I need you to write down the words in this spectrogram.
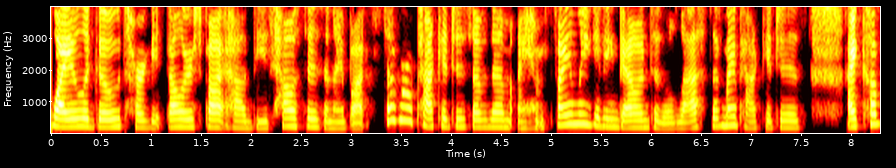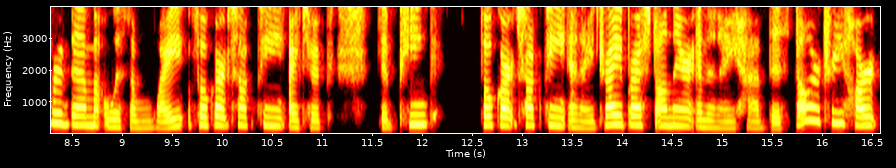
While ago, Target Dollar Spot had these houses and I bought several packages of them. I am finally getting down to the last of my packages. I covered them with some white folk art chalk paint. I took the pink folk art chalk paint and I dry brushed on there and then I have this Dollar Tree heart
